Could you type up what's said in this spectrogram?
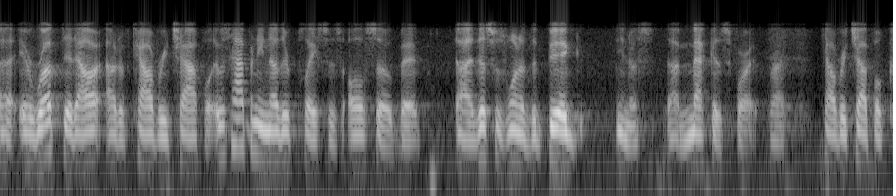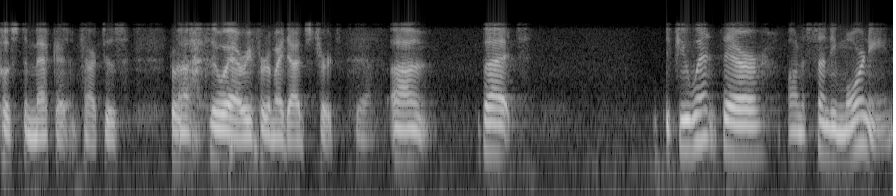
uh, erupted out out of Calvary Chapel. It was happening in other places also, but uh, this was one of the big you know uh, meccas for it. Right. Calvary Chapel, Costa Mecca, in fact, is uh, the way I refer to my dad's church. Yeah. Um, but if you went there on a Sunday morning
